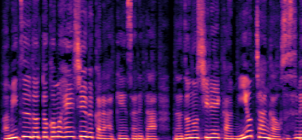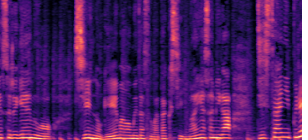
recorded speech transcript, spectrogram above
ファミツー .com 編集部から派遣された謎の司令官みおちゃんがおすすめするゲームを、真のゲーマーを目指す私今井あさみが実際にプレ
